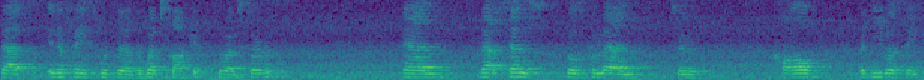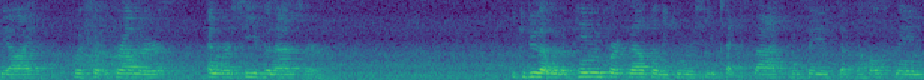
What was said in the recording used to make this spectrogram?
That interface with the, the WebSocket, the web service. And that sent those commands to call a dbus API with certain parameters and received an answer you can do that with a ping, for example. You can receive text back. You can say you set the host name.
